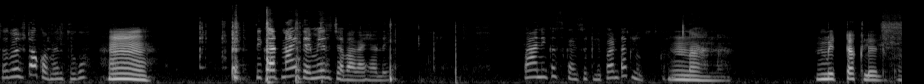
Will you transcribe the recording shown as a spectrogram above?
सगळंच टाका मिरचू गो. हम्म. तिखट नाही त्या मिरच्या बघा ह्याला पाणी कसं काय सुटले पाणी टाकलं होतं का? नाही नाही मीठ टाकलेलं पण.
